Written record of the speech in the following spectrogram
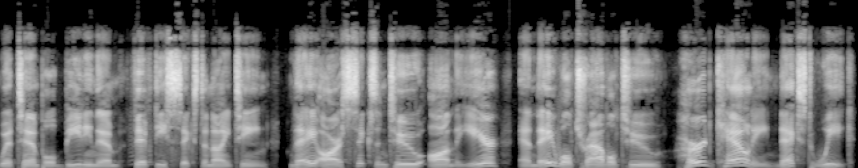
with Temple beating them 56 to 19. They are 6 and 2 on the year and they will travel to Heard County next week.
